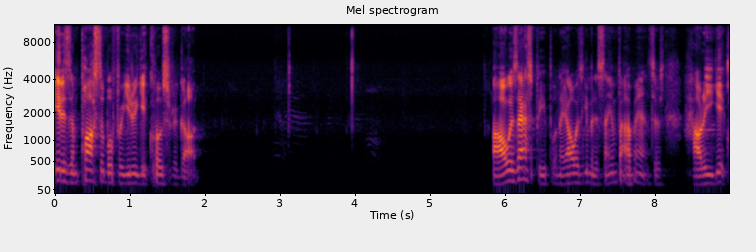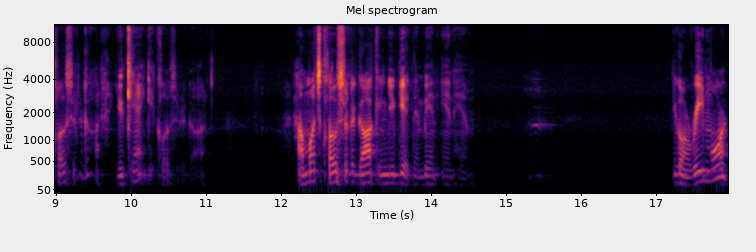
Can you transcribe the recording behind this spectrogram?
It is impossible for you to get closer to God. I always ask people, and they always give me the same five answers. How do you get closer to God? You can't get closer to God. How much closer to God can you get than being in Him? You're going to read more,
